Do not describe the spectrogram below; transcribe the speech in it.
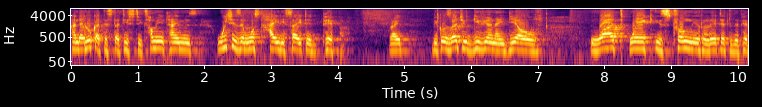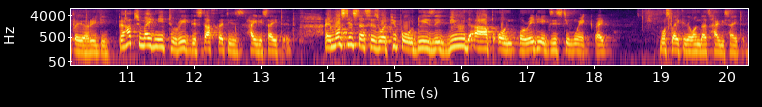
and I look at the statistics. How many times which is the most highly cited paper, right? Because that will give you an idea of what work is strongly related to the paper you are reading. Perhaps you might need to read the stuff that is highly cited. In most instances, what people will do is they build up on already existing work, right? Most likely the one that's highly cited.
